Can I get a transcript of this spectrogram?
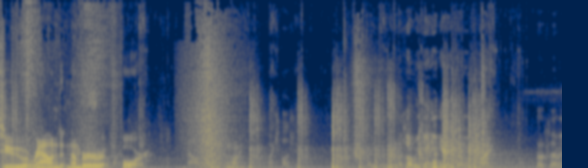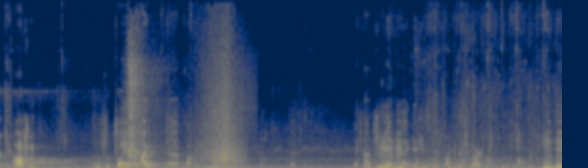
to round number four. Money. So we can't even hear each other. Mike. So seven two. Awesome. That's a player. I, yeah, fucking. Next time she Mhm. tech issues, just fucking restart. Mm-hmm.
